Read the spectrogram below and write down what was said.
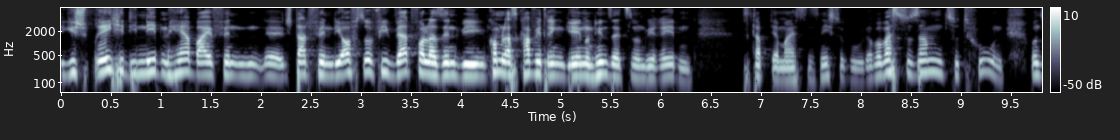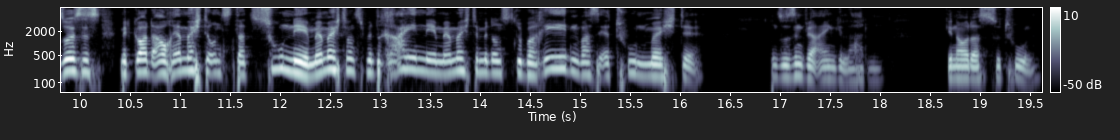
die Gespräche, die nebenher beifinden, äh, stattfinden, die oft so viel wertvoller sind wie, komm, lass Kaffee trinken gehen und hinsetzen und wir reden. Das klappt ja meistens nicht so gut. Aber was zusammen zu tun. Und so ist es mit Gott auch. Er möchte uns dazu nehmen. Er möchte uns mit reinnehmen. Er möchte mit uns drüber reden, was er tun möchte. Und so sind wir eingeladen, genau das zu tun.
